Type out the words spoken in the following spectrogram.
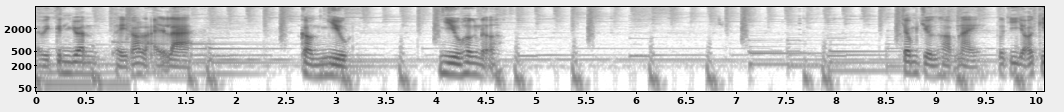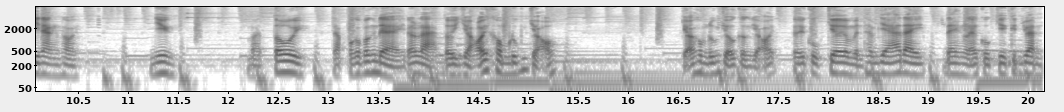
Tại vì kinh doanh thì nó lại là cần nhiều nhiều hơn nữa. Trong trường hợp này, tôi chỉ giỏi kỹ năng thôi. Nhưng mà tôi gặp một cái vấn đề, đó là tôi giỏi không đúng chỗ giỏi không đúng chỗ cần giỏi. Thì cuộc chơi mà mình tham gia ở đây đang là cuộc chơi kinh doanh,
